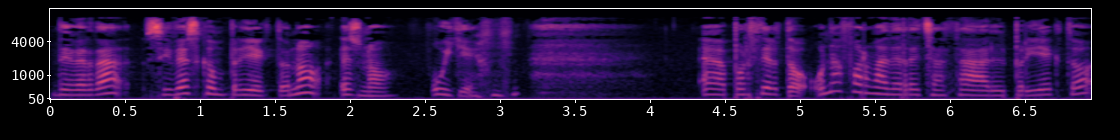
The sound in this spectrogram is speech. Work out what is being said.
de verdad, si ves que un proyecto no, es no, huye. Eh, por cierto, una forma de rechazar el proyecto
